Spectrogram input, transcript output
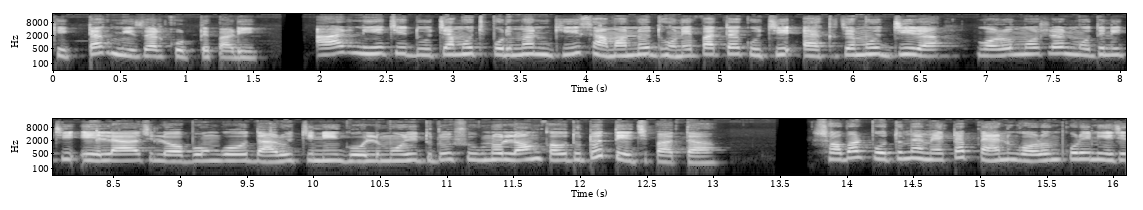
ঠিকঠাক মেজার করতে পারি। আর নিয়েছি দু চামচ পরিমাণ ঘি, সামান্য ধনে পাতা কুচি, এক চামচ জিরা, গরম মশলার মধ্যে নিচ্ছি এলাচ, লবঙ্গ, দারুচিনি, গোলমরিচ, দুটো শুকনো লঙ্কা ও দুটো তেজপাতা। সবার প্রথমে আমি একটা প্যান গরম করে নিয়েছি,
